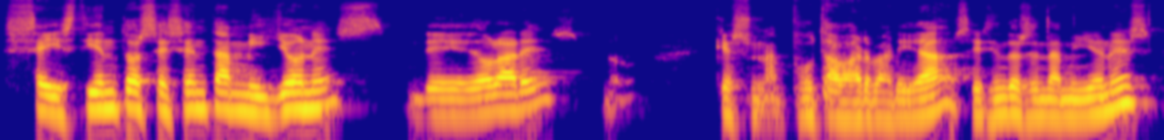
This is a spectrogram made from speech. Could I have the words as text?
660 millones de dólares, ¿no? Que es una puta barbaridad, 660 millones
